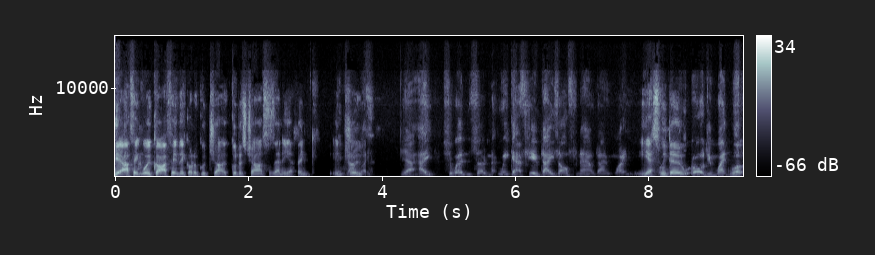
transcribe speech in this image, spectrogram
yeah, I think we've got. I think they've got a good chance, good as chance as any. I think, in exactly. truth. Yeah. Hey, so when so we get a few days off now, don't we? Yes, we do. Recording Wednesday, well,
